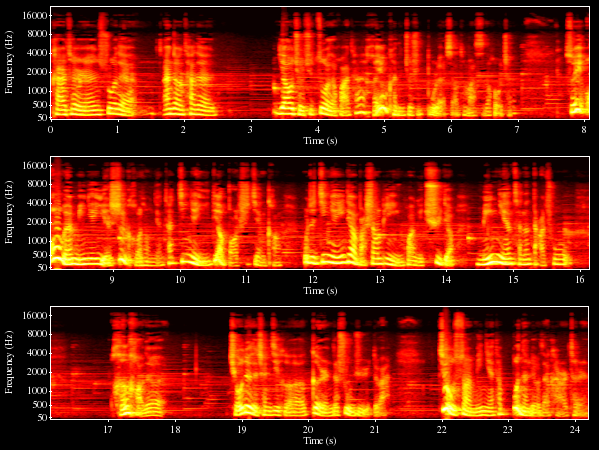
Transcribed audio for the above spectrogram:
凯尔特人说的，按照他的。要求去做的话，他很有可能就是步了小托马斯的后尘。所以欧文明年也是合同年，他今年一定要保持健康，或者今年一定要把伤病隐患给去掉，明年才能打出很好的球队的成绩和个人的数据，对吧？就算明年他不能留在凯尔特人，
